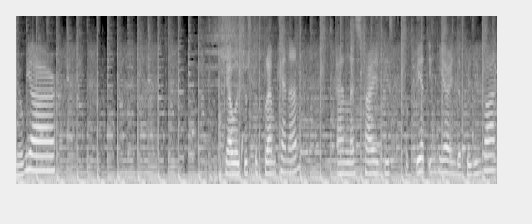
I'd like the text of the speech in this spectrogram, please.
Here we are. Okay I will choose the flame cannon. And let's try this a bit in here in the freezing fan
